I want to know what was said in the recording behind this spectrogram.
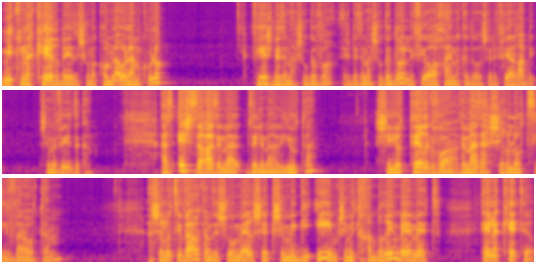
מתנכר באיזשהו מקום לעולם כולו. ויש בזה משהו גבוה, יש בזה משהו גדול, לפי אור החיים הקדוש ולפי הרבי, שמביא את זה כאן. אז אש זרה זה, מעל, זה למעליותא, שהיא יותר גבוהה, ומה זה אשר לא ציווה אותם? אשר לא ציווה אותם זה שהוא אומר שכשמגיעים, כשמתחברים באמת אל הכתר,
